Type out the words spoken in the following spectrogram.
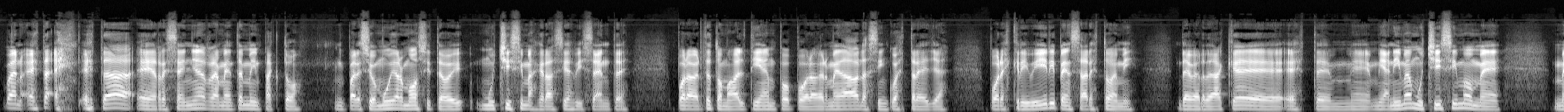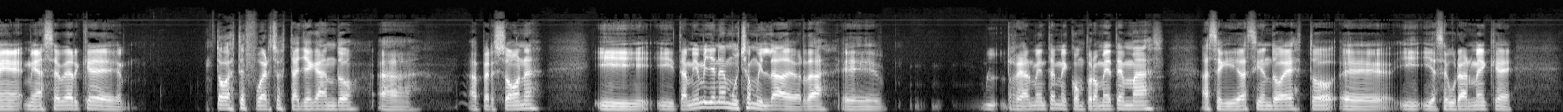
bueno, esta, esta eh, reseña realmente me impactó. Me pareció muy hermosa y te doy muchísimas gracias, Vicente, por haberte tomado el tiempo, por haberme dado las cinco estrellas, por escribir y pensar esto de mí. De verdad que este, me, anima muchísimo, me, me, hace ver que todo este esfuerzo está llegando a, personas y, también me llena de mucha humildad, de verdad. Eh, realmente me compromete más a seguir haciendo esto eh, y, asegurarme que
